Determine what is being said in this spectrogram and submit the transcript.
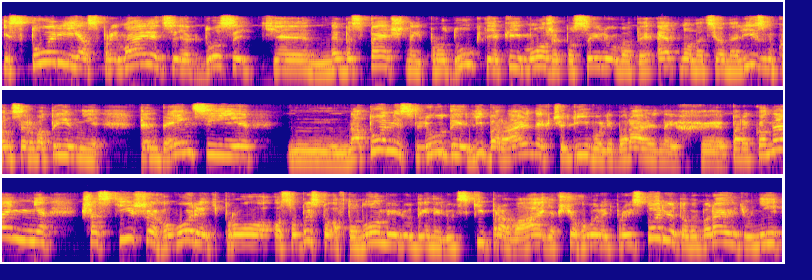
історія сприймається як досить е, небезпечний продукт, який може посилювати етнонаціоналізм націоналізм, консервативні тенденції. Натомість люди ліберальних чи ліволіберальних е, переконань частіше говорять про особисту автономію людини, людські права. Якщо говорять про історію, то вибирають у ній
